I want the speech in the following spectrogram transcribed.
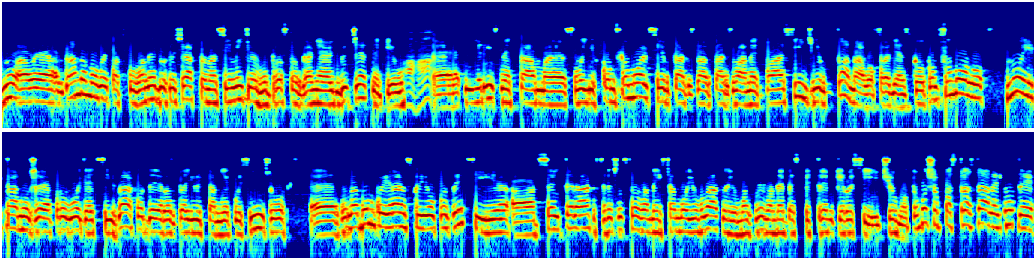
Ну але в даному випадку вони дуже часто на ці мітинги просто зганяють бюджетників. Ага. Е, і різних там е, своїх комсомольців, так так званих баасіджів, аналог радянського комсомолу. Ну і там уже проводять ці заходи, роздають там якусь їжу. Е, На думку іранської опозиції, а цей теракт зрежисований самою владою, можливо, не без підтримки Росії. Чому тому, що постраждали люди,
